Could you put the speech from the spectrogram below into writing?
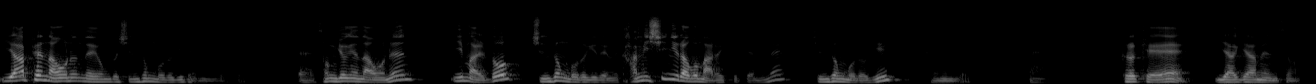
이 앞에 나오는 내용도 신성모독이 되는 거죠. 예, 성경에 나오는 이 말도 신성모독이 되는 감히 신이라고 말했기 때문에 신성모독이 되는 거죠. 예, 그렇게 이야기하면서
